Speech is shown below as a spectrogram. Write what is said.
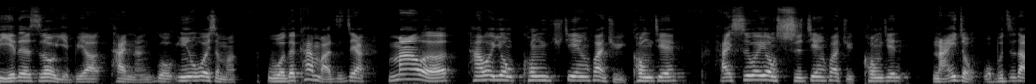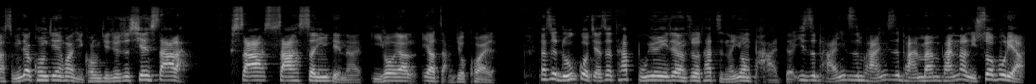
跌的时候也不要太难过，因为为什么？我的看法是这样，猫儿它会用空间换取空间，还是会用时间换取空间？哪一种我不知道。什么叫空间换取空间？就是先杀了，杀杀深一点呢，以后要要涨就快了。但是如果假设他不愿意这样做，他只能用盘的，一直盘，一直盘，一直盘盘盘到你受不了，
